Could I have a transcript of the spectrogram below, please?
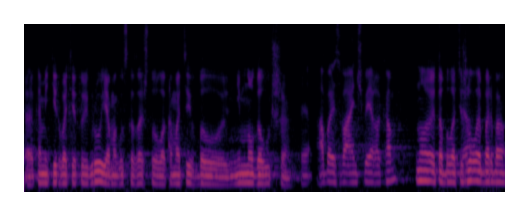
э, комментировать эту игру, я могу сказать, что Локомотив был немного лучше. Ja. Aber es war ein schwerer Kampf. Но это была тяжелая борьба.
